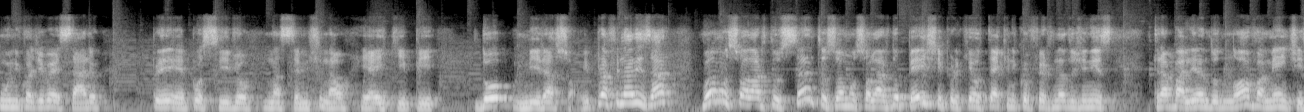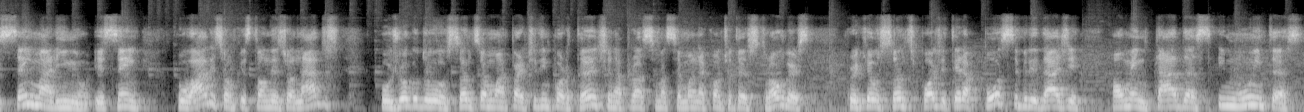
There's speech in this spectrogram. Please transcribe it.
o único adversário é possível na semifinal é a equipe do Mirassol. E para finalizar, vamos falar do Santos, vamos falar do Peixe, porque o técnico Fernando Diniz trabalhando novamente sem Marinho e sem o Alisson, que estão lesionados. O jogo do Santos é uma partida importante na próxima semana contra o The Strongers, porque o Santos pode ter a possibilidade aumentadas e muitas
